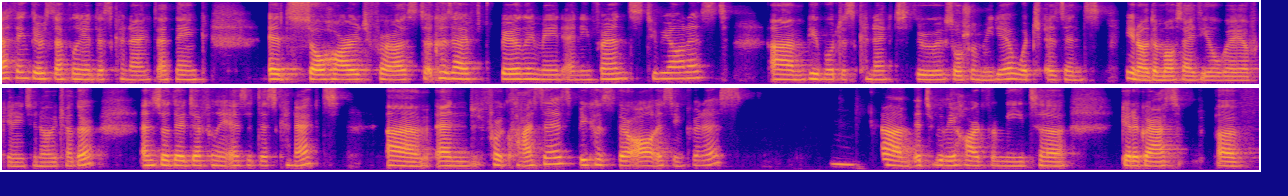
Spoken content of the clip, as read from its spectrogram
I think there's definitely a disconnect. I think it's so hard for us because I've barely made any friends, to be honest. Um, people just connect through social media, which isn't, you know, the most ideal way of getting to know each other. And so there definitely is a disconnect um, and for classes because they're all asynchronous mm. um, it's really hard for me to get a grasp of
